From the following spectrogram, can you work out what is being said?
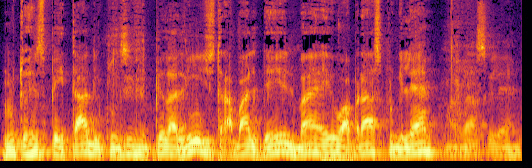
muito respeitado, inclusive pela linha de trabalho dele. Vai aí um abraço para o Guilherme. Um abraço, Guilherme.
